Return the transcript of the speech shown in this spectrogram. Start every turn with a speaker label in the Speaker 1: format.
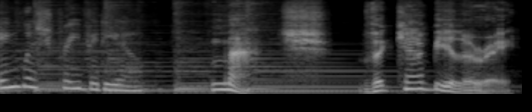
Speaker 1: English free video.
Speaker 2: Match. Vocabulary.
